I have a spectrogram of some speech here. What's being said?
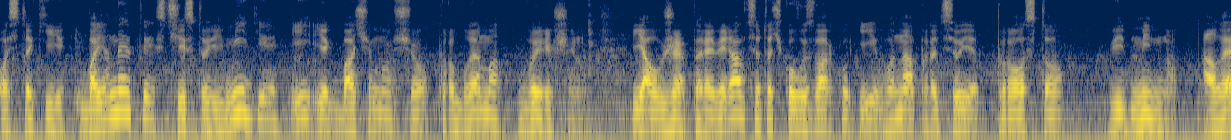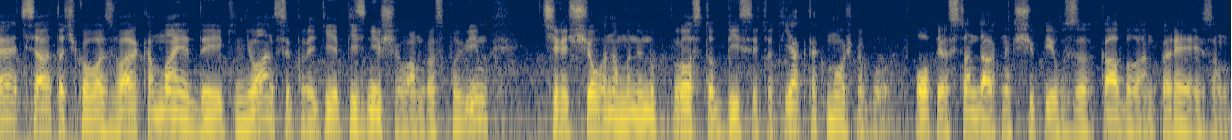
ось такі байонети з чистої міді, і як бачимо, що проблема вирішена. Я вже перевіряв цю точкову зварку, і вона працює просто відмінно. Але ця точкова зварка має деякі нюанси, про які я пізніше вам розповім, через що вона мене ну просто бісить. От як так можна було? Опір стандартних щупів з кабелем перерізом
